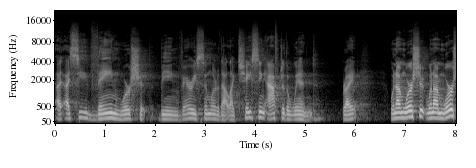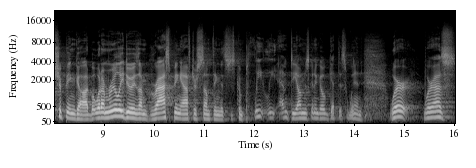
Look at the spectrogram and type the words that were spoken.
I, I see vain worship being very similar to that, like chasing after the wind right? When I'm, worship, when I'm worshiping God, but what I'm really doing is I'm grasping after something that's just completely empty. I'm just going to go get this wind. Where, whereas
